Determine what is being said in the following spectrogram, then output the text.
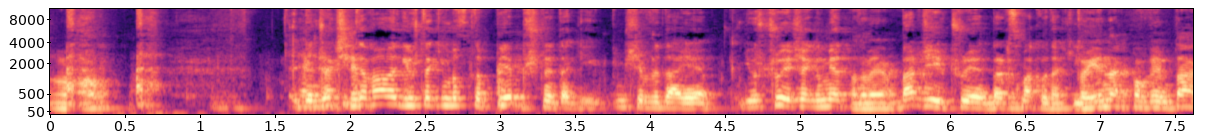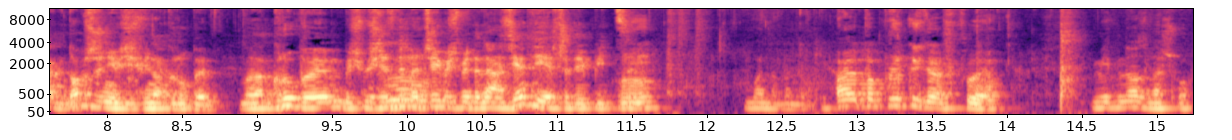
No. Ten trzeci się- kawałek już taki mocno pieprzny, taki mi się wydaje. Już czuję się jakbym jadł, Panowie. bardziej czuję brak smaku taki. To jednak powiem tak, dobrze nie wzięliśmy na grubym. Bo na grubym byśmy się zmęczyli, byśmy tego nie zjedli jeszcze tej pizzy. Będę, będę kichał. Ale papryki też czuję. Mi w nos weszło.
